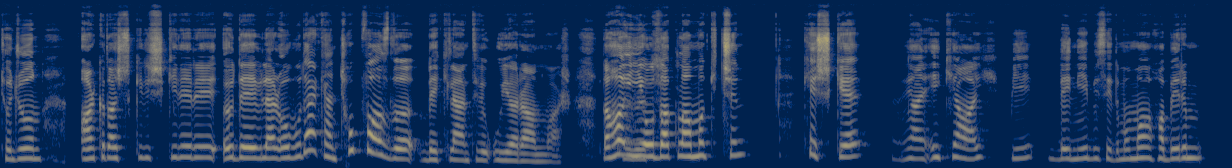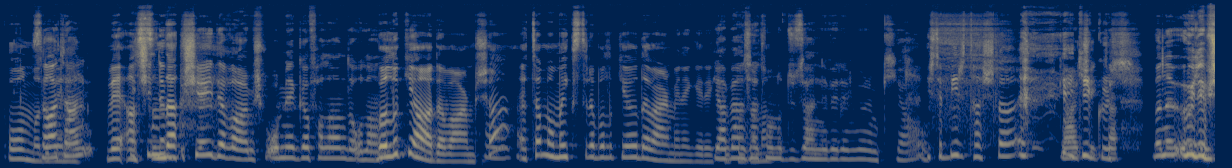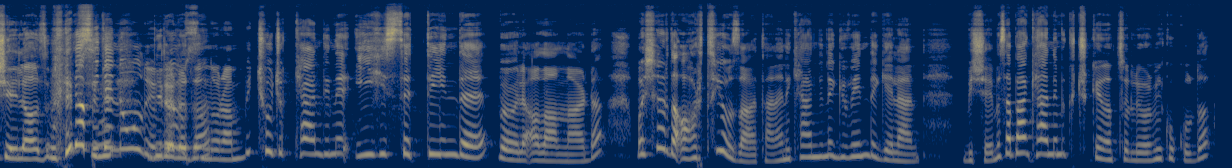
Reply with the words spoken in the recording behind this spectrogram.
çocuğun arkadaşlık ilişkileri, ödevler, o bu derken çok fazla beklenti ve uyaran var. Daha iyi Evet. odaklanmak için keşke yani iki ay bir deneyebilseydim ama haberim olmadı Zaten benim. Ve içinde aslında şey de varmış. Omega falan da olan. balık yağı da varmış ha. Ha. E tamam ekstra balık yağı da vermene gerek Ya yok ben o zaten zaman. onu düzenli veremiyorum ki ya. Of, İşte bir taşla iki kuş. Bana öyle bir şey lazım. Bir de Hepsini ne oluyor bir biliyor musun arada. Nurhan? Bir çocuk kendini iyi hissettiğinde böyle alanlarda başarı da artıyor zaten. Hani kendine güveni de gelen bir şey. Mesela ben kendimi küçükken hatırlıyorum ilkokulda.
